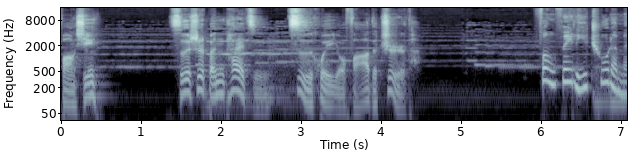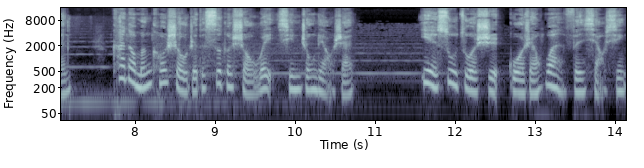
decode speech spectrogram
放心，此事本太子自会有法子治他。凤飞离出了门，看到门口守着的四个守卫，心中了然。叶素做事果然万分小心。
